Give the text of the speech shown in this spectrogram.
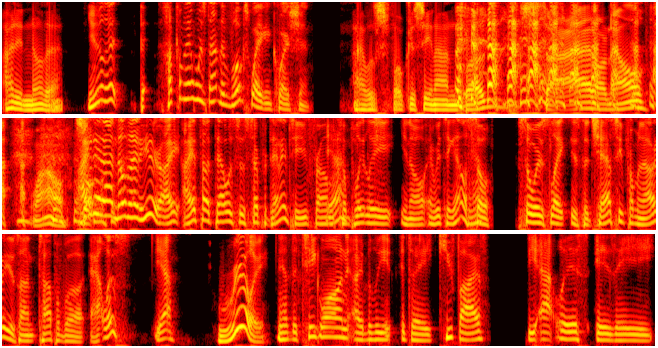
I didn't know that. You know that, that? How come that was not in the Volkswagen question? I was focusing on bugs. so I don't know. Wow. I did not know that either. I, I thought that was a separate entity from Yeah. completely, you know, everything else. So so it's like is the chassis from an Audi is on top of a Atlas? Yeah. Really? Yeah, the Tiguan, I believe it's a Q5. The Atlas is a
